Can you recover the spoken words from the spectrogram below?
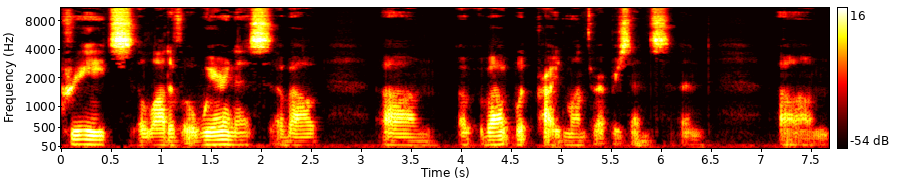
creates a lot of awareness about um, about what Pride Month represents and um,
